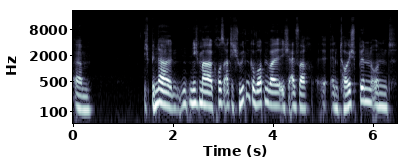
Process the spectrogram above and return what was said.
Ähm, ich bin da nicht mal großartig wütend geworden, weil ich einfach äh, enttäuscht bin und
